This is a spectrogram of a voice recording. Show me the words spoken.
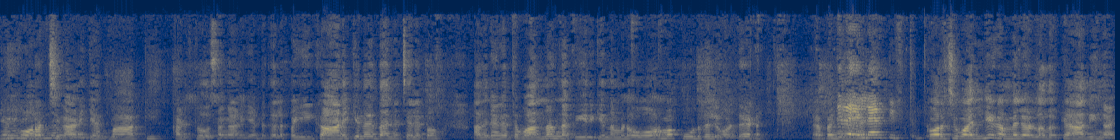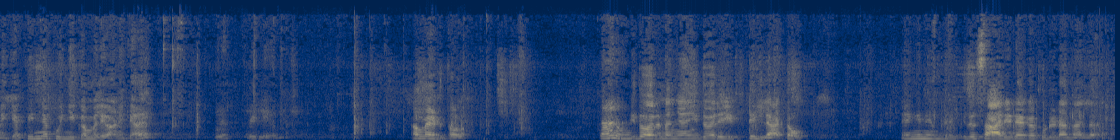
ഞാൻ കുറച്ച് കാണിക്കാം. ബാക്കി അടുത്ത ദിവസം കാണിക്കാം കേട്ടോ ചിലപ്പോ ഈ കാണിക്കുന്നത് തന്നെ ചിലപ്പം അതിനകത്ത് വന്നെന്നൊക്കെ ഇരിക്കും. നമ്മുടെ ഓർമ്മ കൂടുതലും ഉണ്ട് കേട്ടോ. അപ്പൊ ഞാൻ കുറച്ച് വലിയ കമ്മലുള്ളതൊക്കെ ആദ്യം കാണിക്കാം. പിന്നെ കുഞ്ഞിക്കമ്മൽ കാണിക്കാം? അമ്മ എടുത്തോളാം. ഇത് ഒരെണ്ണം ഞാൻ ഇതുവരെ ഇട്ടില്ല കേട്ടോ. എങ്ങനെയുണ്ട്? ഇത് സാരിയുടെ ഒക്കെ കൂടി ഇടാൻ നല്ലതാണ്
